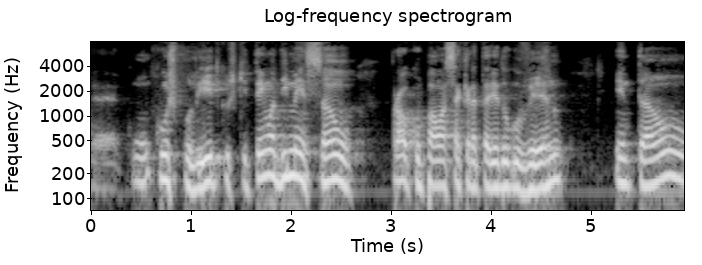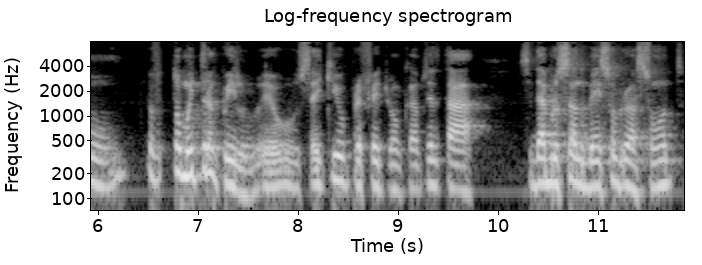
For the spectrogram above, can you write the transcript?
é, com, com, os políticos, que tem uma dimensão para ocupar uma secretaria do governo. Então, eu estou muito tranquilo. Eu sei que o prefeito João Campos está se debruçando bem sobre o assunto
